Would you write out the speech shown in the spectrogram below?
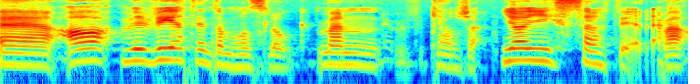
Eh, ja, vi vet inte om hon slog, men kanske. Jag gissar att det är det.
